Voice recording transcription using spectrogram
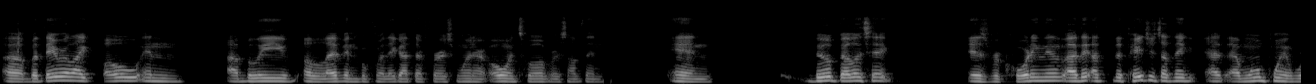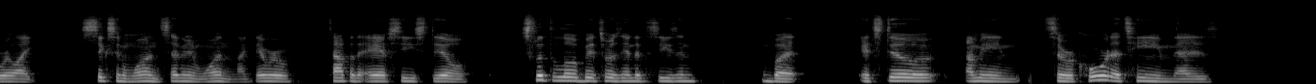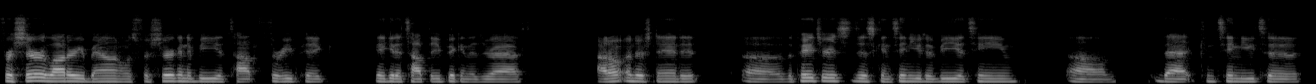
Uh, but they were like oh and I believe, 11 before they got their first win, or 0 and 12 or something. And Bill Belichick is recording them. Uh, they, uh, the Patriots, I think, at, at one point were like six and one, seven and one. Like they were top of the AFC still. Slipped a little bit towards the end of the season, but it's still. I mean, to record a team that is for sure lottery bound was for sure going to be a top three pick, gonna get a top three pick in the draft. I don't understand it. Uh, the Patriots just continue to be a team um, that continue to,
